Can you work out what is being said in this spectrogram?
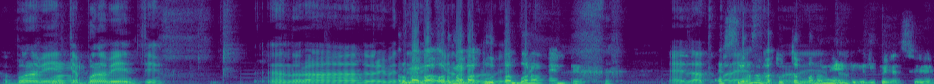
Abbonamenti, abbonamenti. Allora dovrei mettere Ormai va, ormai va tutto abbonamenti. Eh, esatto, Eh sì, ormai va tutto abbonamenti, se ci pensi.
